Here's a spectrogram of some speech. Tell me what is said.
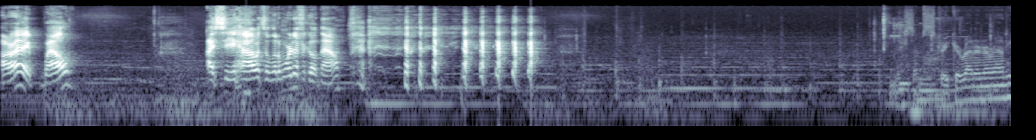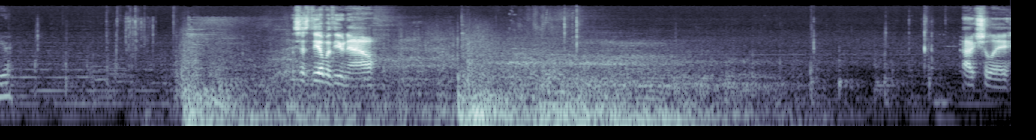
All right, well, I see how it's a little more difficult now. There's some streaker running around here. Let's just deal with you now. Actually,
